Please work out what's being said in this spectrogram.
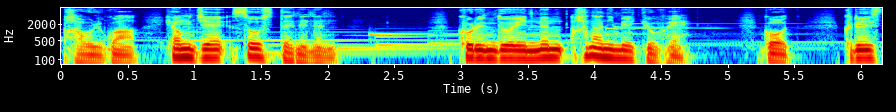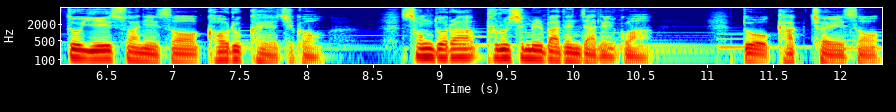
바울과 형제 소스테네는 고린도에 있는 하나님의 교회 곧 그리스도 예수 안에서 거룩하여지고 성도라 부르심을 받은 자들과 또 각처에서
